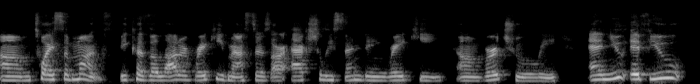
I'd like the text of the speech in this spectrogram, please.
um, twice a month because a lot of Reiki masters are actually sending Reiki um, virtually. And you, if you,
